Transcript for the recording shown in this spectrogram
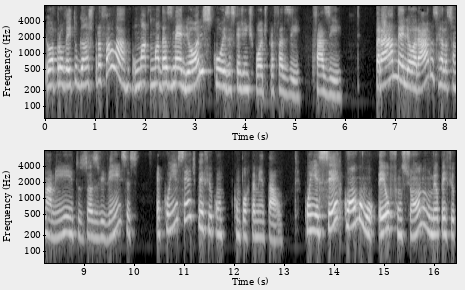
eu aproveito o gancho para falar. Uma, uma das melhores coisas que a gente pode para fazer, fazer para melhorar os relacionamentos, as vivências, é conhecer de perfil comportamental conhecer como eu funciono no meu perfil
